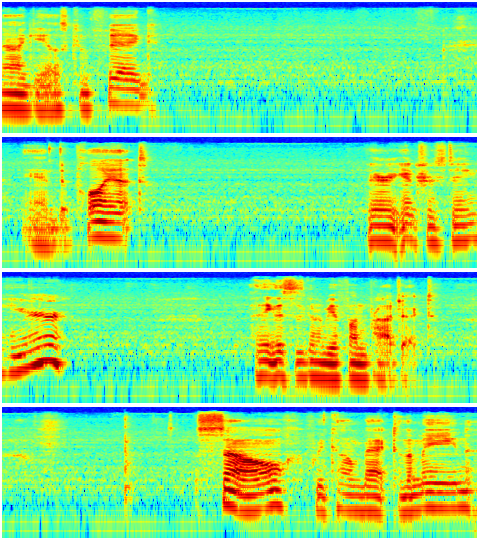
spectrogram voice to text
Nagios config and deploy it. Very interesting here. I think this is going to be a fun project. So, if we come back to the main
